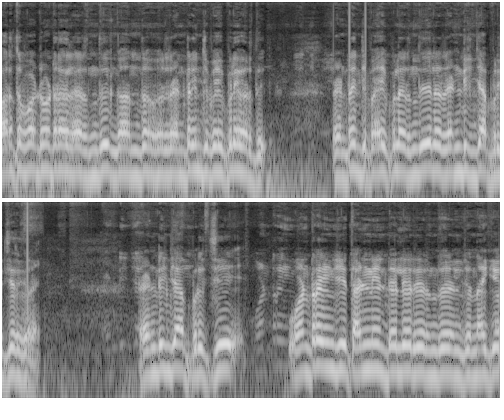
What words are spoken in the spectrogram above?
உரத்தை போட்டு விட்றதுல இருந்து இங்கே வந்து ஒரு ரெண்டு இன்ச்சு பைப்லேயே வருது. ரெண்டு இன்ச்சு பைப்பில் இருந்து இதில் ரெண்டு இன்ச்சாக பிரிச்சிருக்கிறேன். ரெண்டு இன்ச்சாக பிரித்து ஒன்றரை இன்ச்சு தண்ணி டெலிவரி இருந்ததுன்னு சொன்னாக்கி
